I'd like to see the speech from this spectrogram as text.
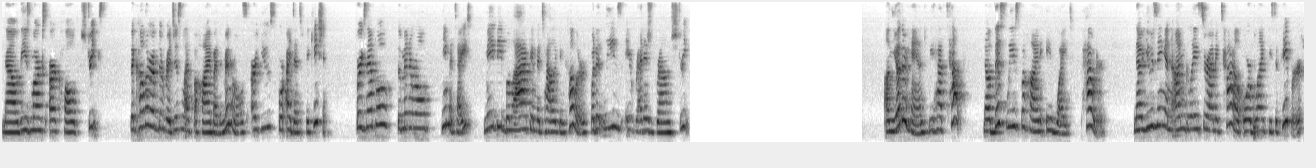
Now these marks are called streaks. The color of the ridges left behind by the minerals are used for identification. For example, the mineral hematite may be black and metallic in color, but it leaves a reddish brown streak. On the other hand, we have talc. Now this leaves behind a white powder. Now using an unglazed ceramic tile or a blank piece of paper,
